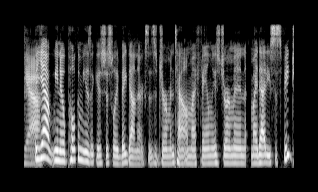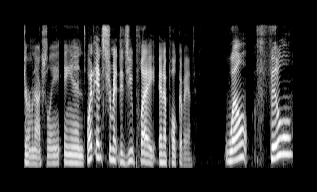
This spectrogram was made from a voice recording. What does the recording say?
Yeah. But yeah, you know, polka music is just really big down there because it's a German town. My family's German. My dad used to speak German actually, and What instrument did you play in a polka band? Well, fiddle.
